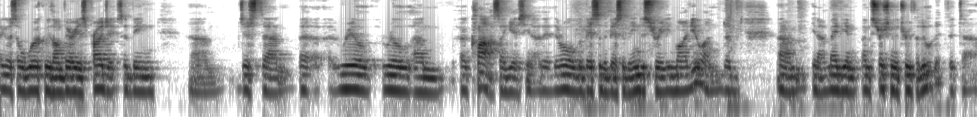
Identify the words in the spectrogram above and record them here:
I guess, or work with on various projects have been um, just um, a, a, real, real um, class. I guess you know they're, they're, all the best of the best of the industry in my view, and, and um, you know maybe I'm, I'm, stretching the truth a little bit, but. Uh,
